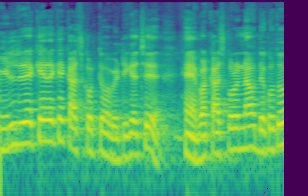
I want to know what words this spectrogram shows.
মিল রেখে রেখে কাজ করতে হবে, ঠিক আছে? হ্যাঁ এবার কাজ করে নাও, দেখো তো।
